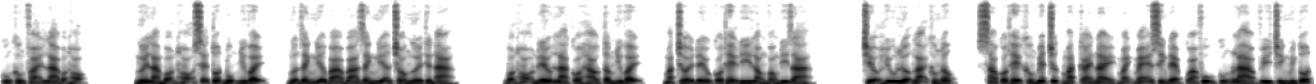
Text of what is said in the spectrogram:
cũng không phải là bọn họ. Ngươi làm bọn họ sẽ tốt bụng như vậy, mượn danh nghĩa bà bà danh nghĩa cho ngươi tiền a. Bọn họ nếu là có hảo tâm như vậy, mặt trời đều có thể đi lòng vòng đi ra. Triệu hữu lượng lại không đốc sao có thể không biết trước mắt cái này mạnh mẽ xinh đẹp quả phụ cũng là vì chính mình tốt.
